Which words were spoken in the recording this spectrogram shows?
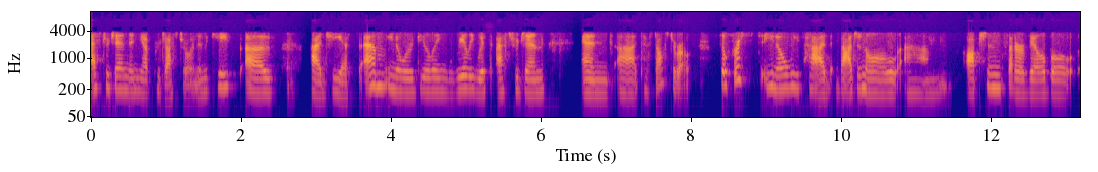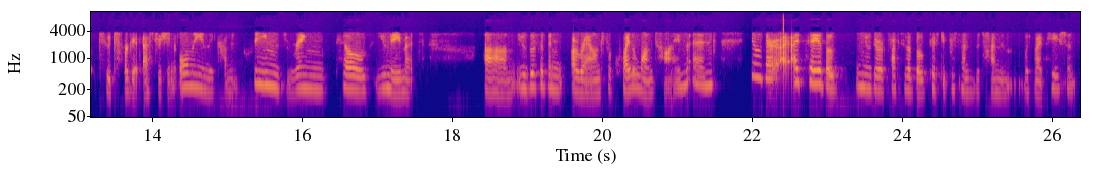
estrogen, and you have progesterone. In the case of uh, GSM, you know, we're dealing really with estrogen and uh, testosterone. So first, you know, we've had vaginal um, options that are available to target estrogen only, and they come in creams, rings, pills, you name it. Um, you know, those have been around for quite a long time, and you know, they're I'd say about you know they're effective about 50% of the time with my patients.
